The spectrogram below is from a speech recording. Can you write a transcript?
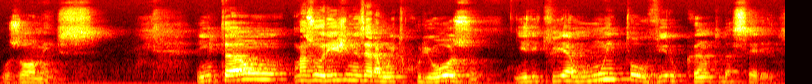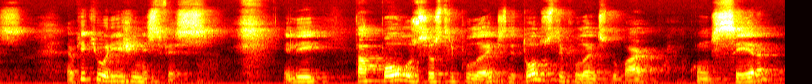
os homens. Então, mas Orígenes era muito curioso e ele queria muito ouvir o canto das sereias. O que que Orígenes fez? Ele tapou os seus tripulantes, de todos os tripulantes do barco, com cera,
